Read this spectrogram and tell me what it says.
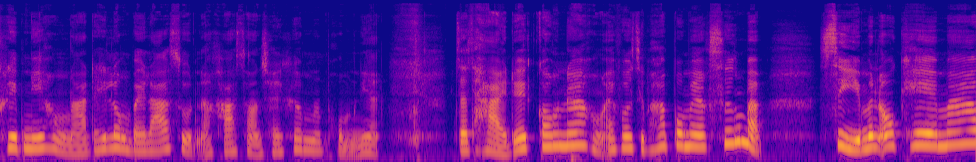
คลิปนี้ของนัดที่ลงไปล่าสุดนะคะ สอนใช้เครื่องมันผมเนี่ย จะถ่ายด้วยกล้องหน้าของ iPhone 15 Pro Max ซึ่งแบบสีมันโอเคมาก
